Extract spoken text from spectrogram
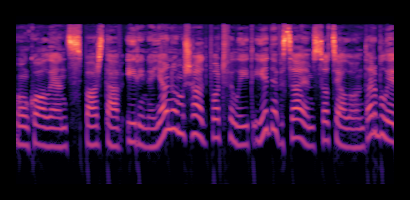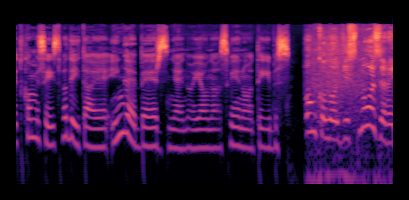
Un koalianses pārstāve Irina Januma šādu portfelīti iedeva Sājums sociālo un darba lietu komisijas vadītājai Ingai Bērziņai no jaunās vienotības. Onkoloģijas nozarei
